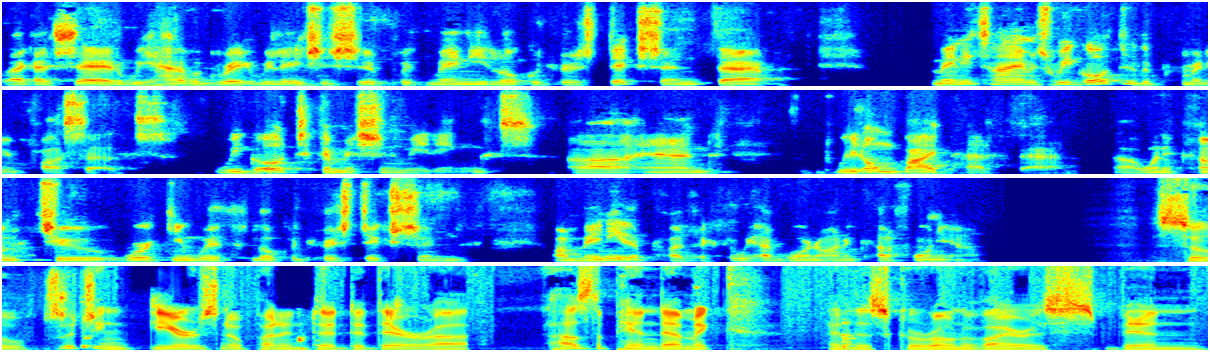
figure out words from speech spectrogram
like I said, we have a great relationship with many local jurisdictions that many times we go through the permitting process. We go to commission meetings uh, and we don't bypass that uh, when it comes to working with local jurisdictions on many of the projects that we have going on in California. So, switching gears, no pun intended there, uh, how's the pandemic and this coronavirus been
